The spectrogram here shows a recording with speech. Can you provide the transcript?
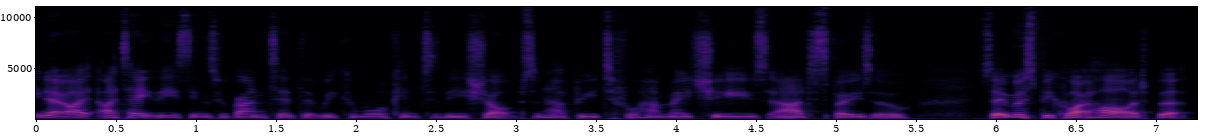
you know, I, I take these things for granted that we can walk into these shops and have beautiful handmade shoes at our disposal. So it must be quite hard, but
